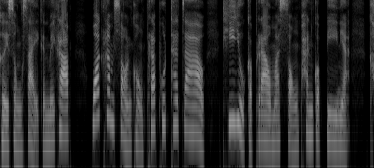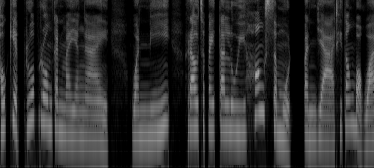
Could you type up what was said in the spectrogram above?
เคยสงสัยกันไหมครับ ว่าคำสอนของพระพุทธเจ้าที่อยู่กับเรามา 2,000 กว่าปีเนี่ยเขาเก็บรวบรวมกันมายังไง วันนี้เราจะไปตะลุยห้องสมุดปัญญาที่ต้องบอกว่า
